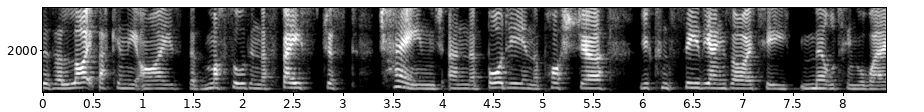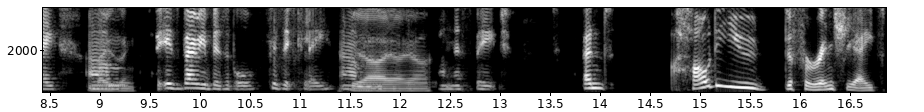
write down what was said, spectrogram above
there's a light back in the eyes the muscles in the face just change and the body and the posture you can see the anxiety melting away. Um, it is very visible physically um, yeah yeah yeah. on their speech. And how do you differentiate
